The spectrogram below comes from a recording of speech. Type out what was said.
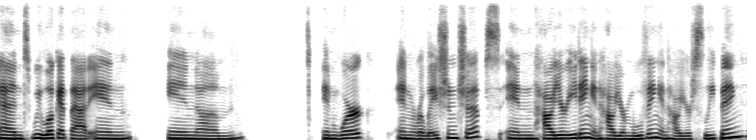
And we look at that in in um in work, in relationships, in how you're eating, in how you're moving, and how you're sleeping,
